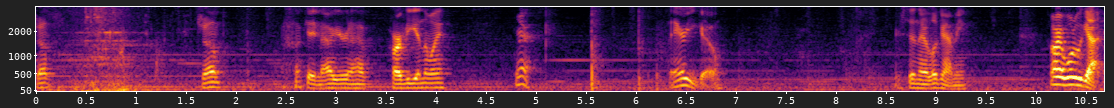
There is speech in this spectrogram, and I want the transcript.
Jump. Jump. Okay, now you're gonna have Harvey in the way. Yeah. There you go. You're sitting there looking at me. All right, what do we got?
